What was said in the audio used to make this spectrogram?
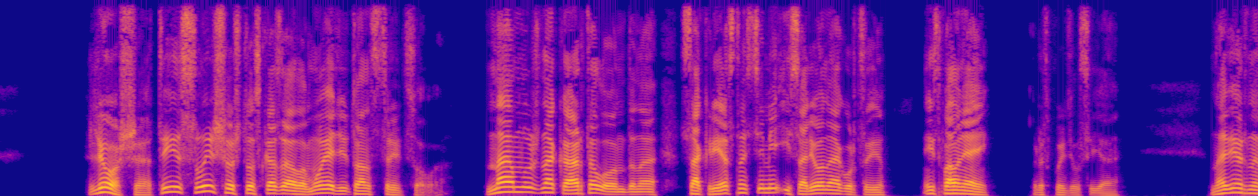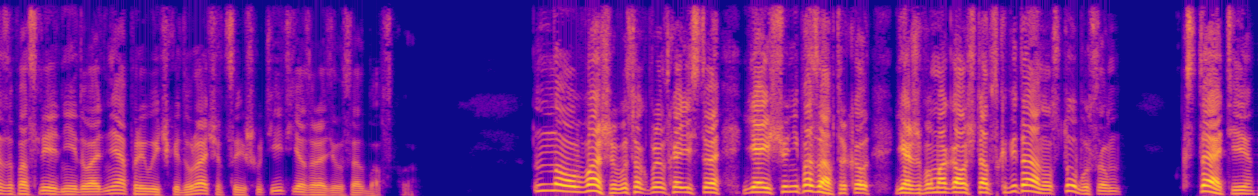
— Леша, ты слышал, что сказала мой адъютант Стрельцова? Нам нужна карта Лондона с окрестностями и соленые огурцы. Исполняй, — распорядился я. Наверное, за последние два дня привычкой дурачиться и шутить я заразился от Бабского. «Но, ваше высокопревосходительство, я еще не позавтракал. Я же помогал штабс-капитану с тубусом. Кстати...»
